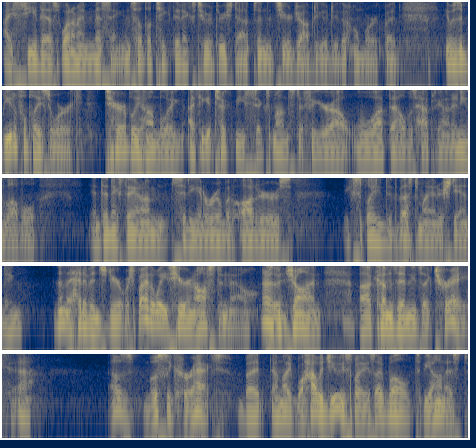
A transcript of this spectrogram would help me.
I see this. What am I missing? And so they'll take the next two or three steps, and it's your job to go do the homework. But it was a beautiful place to work, terribly humbling. I think it took me six months to figure out what the hell was happening on any level. And the next thing I'm sitting in a room with auditors explaining to the best of my understanding. And then the head of engineer, which by the way is here in Austin now. Oh, so? John uh, comes in and he's like, Trey, yeah, that was mostly correct. But I'm like, well, how would you explain? it? He's like, well, to be honest,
